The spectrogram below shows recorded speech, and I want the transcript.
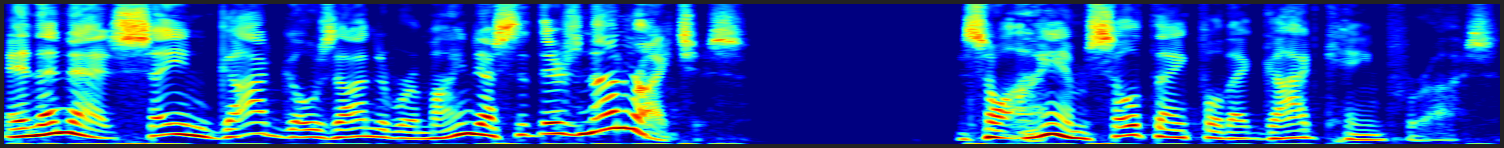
And then that same God goes on to remind us that there's none righteous. So I am so thankful that God came for us.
